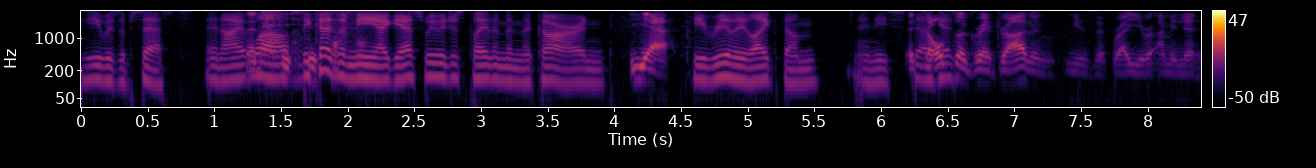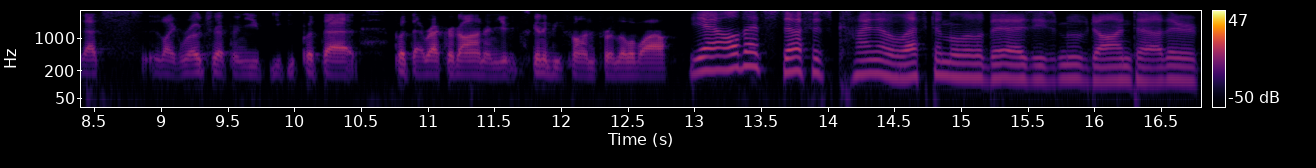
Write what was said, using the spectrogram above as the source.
he was obsessed, and I well because of me, I guess we would just play them in the car, and yeah, he really liked them, and he's It's I guess- also great driving music, right? You, I mean, that's like road trip, and you, you put that put that record on, and you, it's going to be fun for a little while. Yeah, all that stuff has kind of left him a little bit as he's moved on to other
